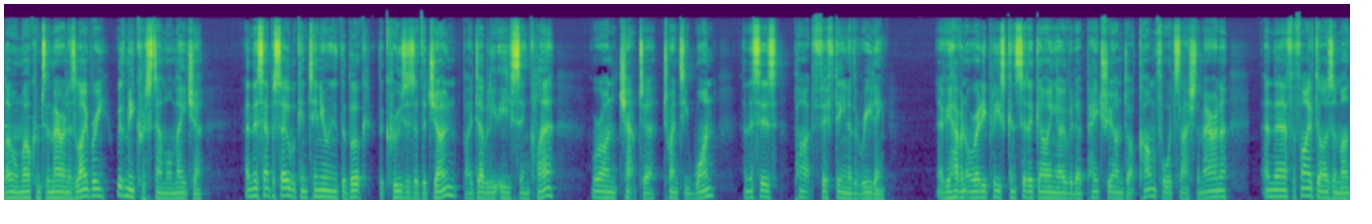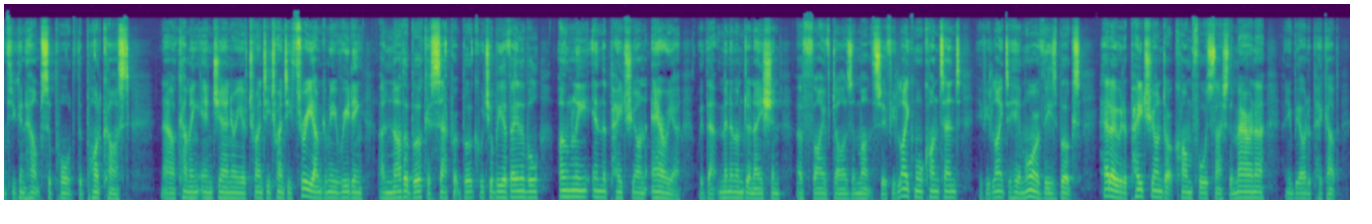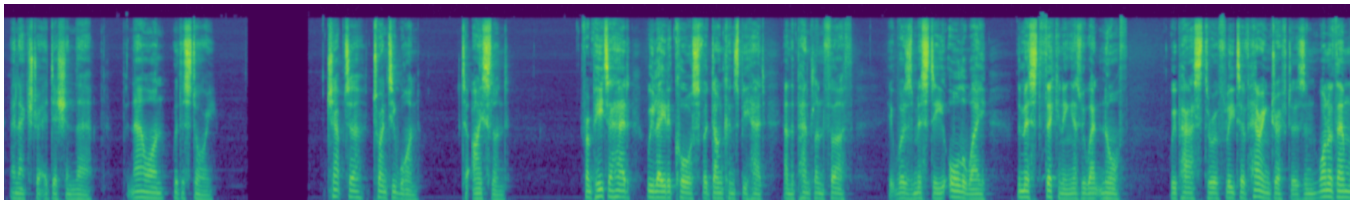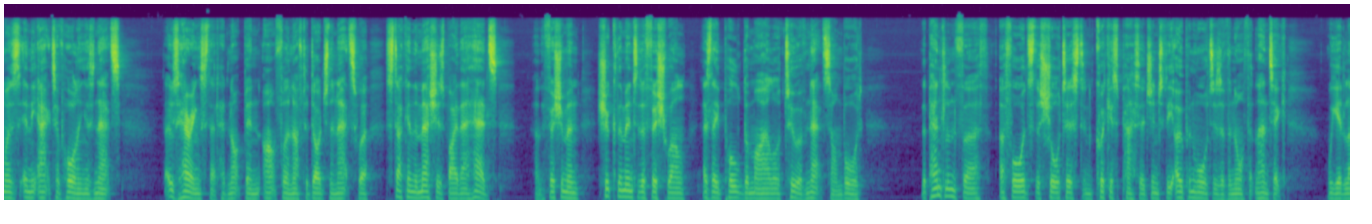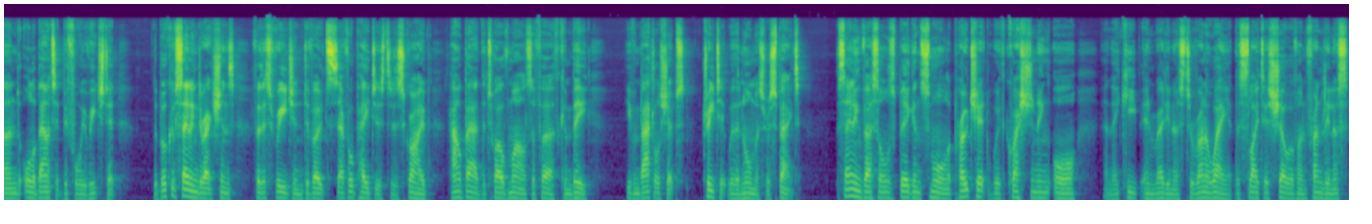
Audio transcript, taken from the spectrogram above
Hello and welcome to the Mariner's Library with me, Chris Stanmore Major. And this episode, we're continuing with the book The Cruises of the Joan by W.E. Sinclair. We're on chapter 21, and this is part 15 of the reading. Now, if you haven't already, please consider going over to patreon.com forward slash the mariner, and there for $5 a month, you can help support the podcast. Now, coming in January of 2023, I'm going to be reading another book, a separate book, which will be available only in the Patreon area with that minimum donation of $5 a month. So, if you'd like more content, if you'd like to hear more of these books, head over to patreon.com forward slash the mariner and you'll be able to pick up an extra edition there. But now on with the story. Chapter 21 To Iceland. From Peterhead, we laid a course for Duncansby Head and the Pentland Firth. It was misty all the way, the mist thickening as we went north. We passed through a fleet of herring drifters, and one of them was in the act of hauling his nets. Those herrings that had not been artful enough to dodge the nets were stuck in the meshes by their heads, and the fishermen shook them into the fish well as they pulled the mile or two of nets on board. The Pentland Firth affords the shortest and quickest passage into the open waters of the North Atlantic. We had learned all about it before we reached it. The Book of Sailing Directions for this region devotes several pages to describe how bad the 12 miles of Firth can be. Even battleships treat it with enormous respect. Sailing vessels, big and small, approach it with questioning awe, and they keep in readiness to run away at the slightest show of unfriendliness.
